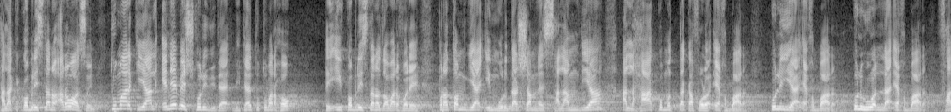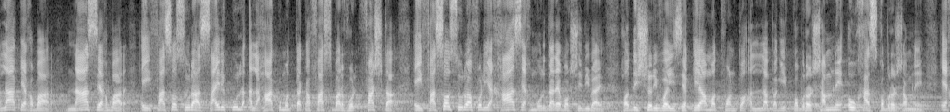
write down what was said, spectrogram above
হালাকে কবরিস্তানও আরও আসইন তোমার কিয়াল এনে বেশ করি দিতে দিতে তো তোমার হক, তে ই কবরিস্তানও যাওয়ার পরে প্রথম গিয়া ই মুর্দার সামনে সালাম দিয়া আল্লাহ কুমত্তাকা ফড়ো একবার কুলিয়া একবার কুলহুয়াল্লাহ একবার ফালাক একবার নাস একবার এই ফাঁস সুরা সাইর কুল আল হাকুমত্তাকা ফাঁসবার ফাঁসটা। এই ফাঁস সুরা ফড়িয়া খাস এক মুর্দারে বসি দিবাই হদিশ্বরী বইছে কেয়ামত ফোন তো আল্লাহ পাকি কবরের সামনে ও খাস কবরের সামনে এক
